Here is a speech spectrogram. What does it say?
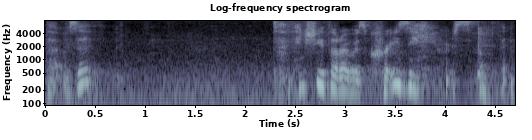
That was it. I think she thought I was crazy or something.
